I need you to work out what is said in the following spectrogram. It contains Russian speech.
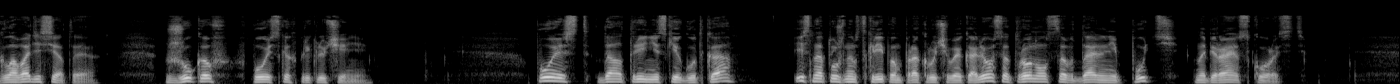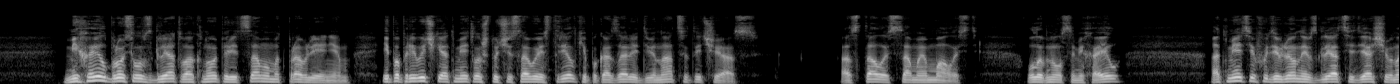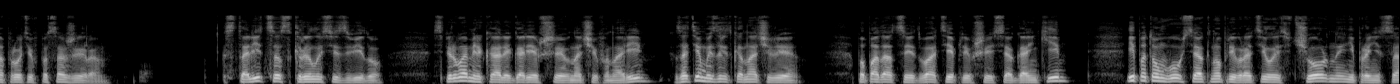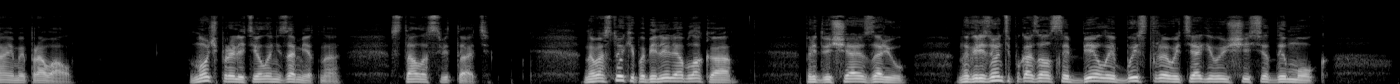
Глава 10. Жуков в поисках приключений. Поезд дал три низких гудка и с натужным скрипом, прокручивая колеса, тронулся в дальний путь, набирая скорость. Михаил бросил взгляд в окно перед самым отправлением и по привычке отметил, что часовые стрелки показали двенадцатый час. «Осталась самая малость», — улыбнулся Михаил, отметив удивленный взгляд сидящего напротив пассажира. Столица скрылась из виду. Сперва мелькали горевшие в ночи фонари, затем изредка начали попадаться едва теплившиеся огоньки, и потом вовсе окно превратилось в черный непроницаемый провал. Ночь пролетела незаметно, стало светать. На востоке побелели облака, предвещая зарю. На горизонте показался белый, быстро вытягивающийся дымок,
